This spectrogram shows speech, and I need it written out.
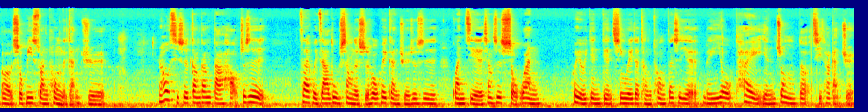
呃手臂酸痛的感觉。然后其实刚刚打好，就是在回家路上的时候会感觉就是关节像是手腕会有一点点轻微的疼痛，但是也没有太严重的其他感觉。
